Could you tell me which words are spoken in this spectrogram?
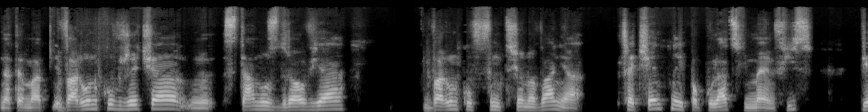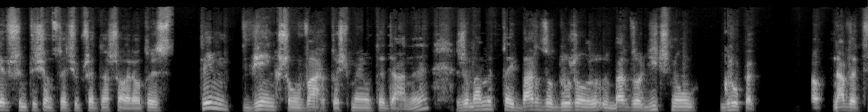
na temat warunków życia, stanu zdrowia, warunków funkcjonowania przeciętnej populacji Memphis w pierwszym tysiącleciu przed naszą erą. To jest tym większą wartość mają te dane, że mamy tutaj bardzo dużą, bardzo liczną grupę. No, nawet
